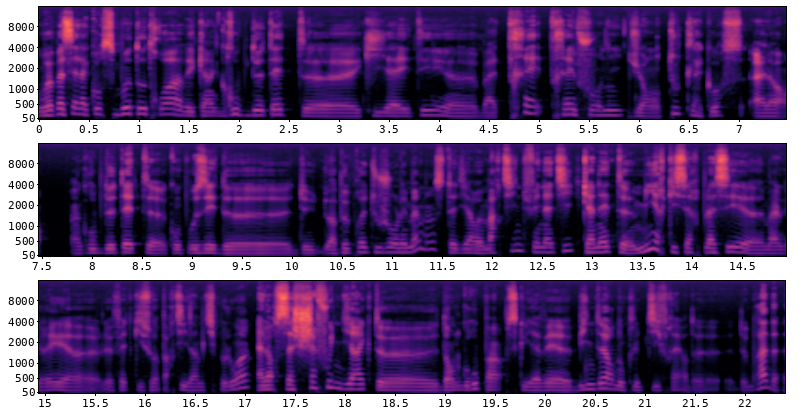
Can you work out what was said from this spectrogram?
On va passer à la course Moto 3 avec un groupe de tête euh, qui a été euh, bah, très très fourni durant toute la course. Alors, un groupe de tête euh, composé de, à peu près toujours les mêmes, hein, c'est-à-dire Martine, Fenati, Canette, Mir qui s'est replacé malgré le fait qu'il soit parti d'un petit peu loin. Alors ça chafouine direct dans le groupe, hein, parce qu'il y avait Binder, donc le petit frère de, Brad,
